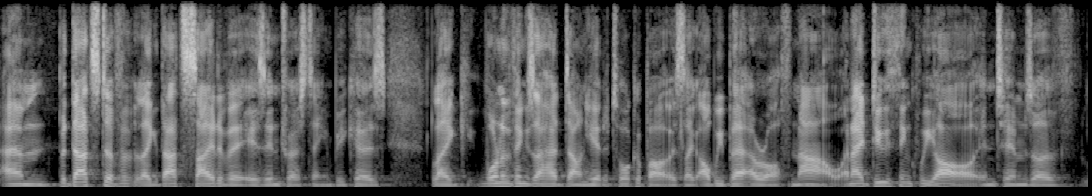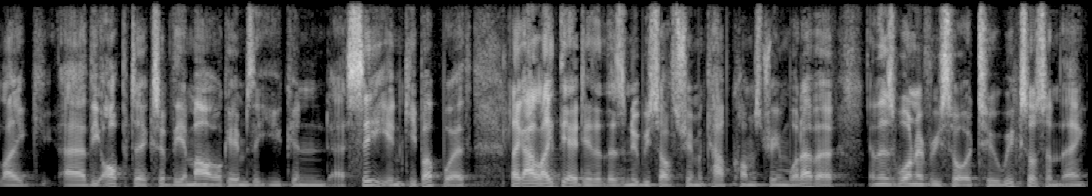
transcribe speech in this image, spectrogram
Um, but that stuff, like that side of it is interesting because like one of the things I had down here to talk about is like, are we better off now? And I do think we are in terms of like uh, the optics of the amount of games that you can uh, see and keep up with. Like I like the idea that there's an Ubisoft stream, a Capcom stream, whatever, and there's one every sort of two weeks or something.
